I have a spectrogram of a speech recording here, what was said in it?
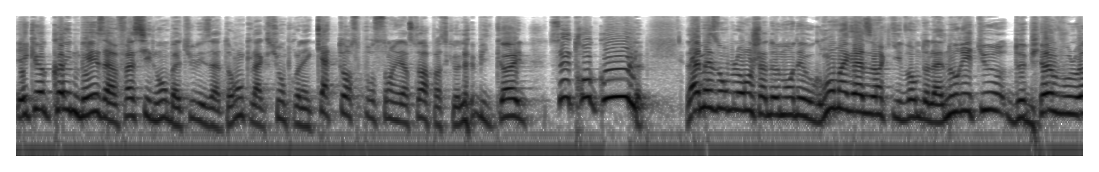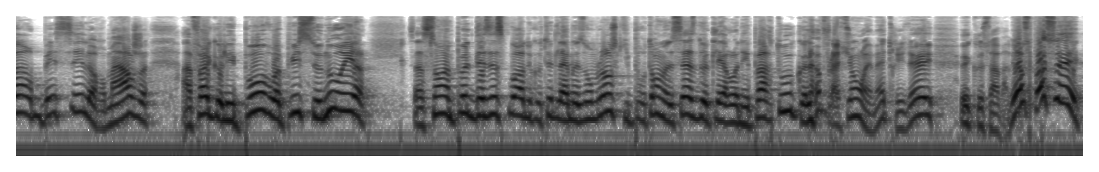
Et que Coinbase a facilement battu les attentes. L'action prenait 14% hier soir parce que le Bitcoin, c'est trop cool La Maison Blanche a demandé aux grands magasins qui vendent de la nourriture de bien vouloir baisser leurs marges afin que les pauvres puissent se nourrir. Ça sent un peu le désespoir du côté de la Maison Blanche qui pourtant ne cesse de claironner partout que l'inflation est maîtrisée et que ça va bien se passer.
